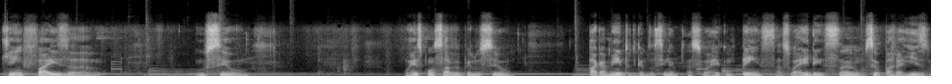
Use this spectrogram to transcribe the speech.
quem faz a, o seu o responsável pelo seu pagamento, digamos assim, né? a sua recompensa, a sua redenção, o seu paraíso,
